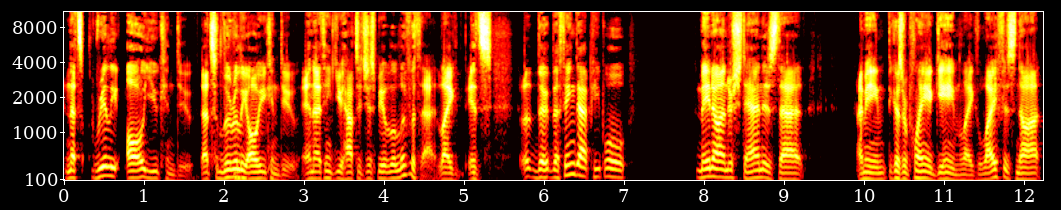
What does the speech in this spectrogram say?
And that's really all you can do. That's literally mm-hmm. all you can do. And I think you have to just be able to live with that. Like it's the the thing that people may not understand is that I mean, because we're playing a game, like life is not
